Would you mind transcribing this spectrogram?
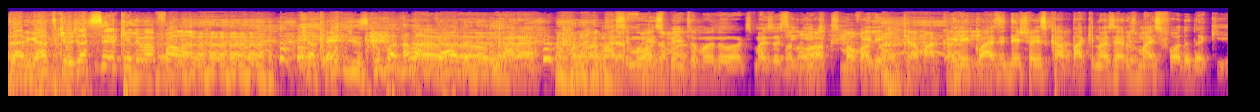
Tá ligado? Que eu já sei o que ele vai falar. Já pede desculpa na largada, Não, né? O cara, máximo é foda, respeito, mano, Ox, mas é o Mano, seguinte, Ox, Malvadão, ele- que é a marca ele dele. quase deixou escapar que nós éramos os mais foda daqui.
